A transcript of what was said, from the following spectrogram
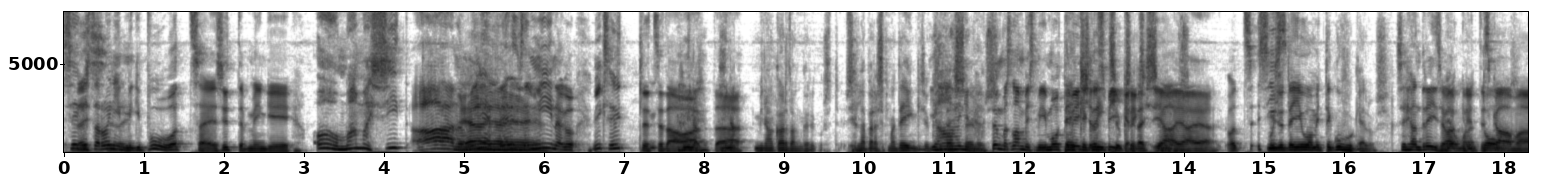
see, kus ta ronib mingi puu otsa ja siis ütleb mingi oh mamma shit, aa no Ja, mine perse, see on nii nagu, miks sa ütled seda, vaata mina, mina kardan kõrgust, sellepärast ma teengi siukseid asju elus. tõmbas lambist mingi motivation speaker'iks ja, ja, ja muidu te ei jõua mitte kuhugi elus. see Andrei Ja ma Olen ütles ka oma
